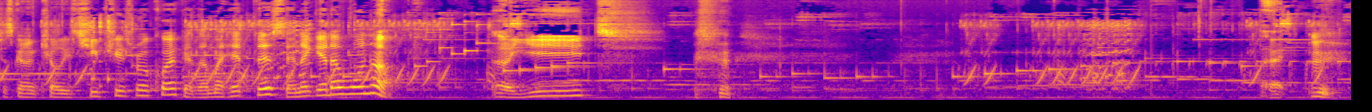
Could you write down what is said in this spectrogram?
Just gonna kill these Cheep Cheeps real quick, and I'm gonna hit this, and I get a one up. A yeet. Alright.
